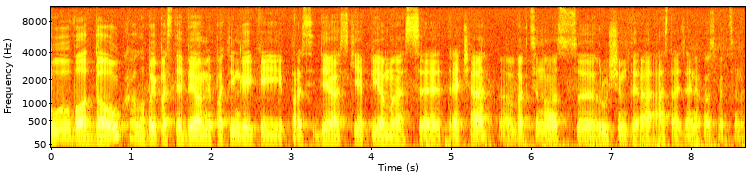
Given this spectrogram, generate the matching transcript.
buvo daug, labai pastebėjom ypatingai, kai prasidėjo skiepijamas e, trečia vakcinos e, rūšim, tai yra AstraZeneca vakcina.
